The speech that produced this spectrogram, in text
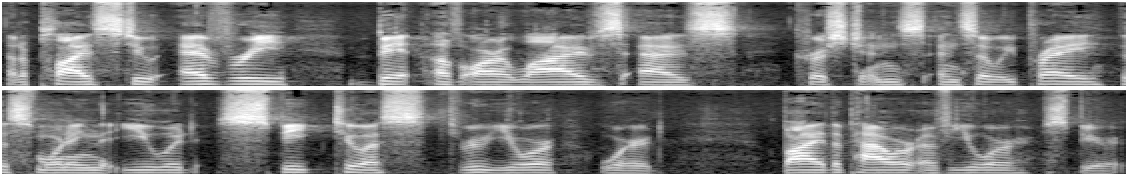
that applies to every bit of our lives as Christians. And so we pray this morning that you would speak to us through your word by the power of your spirit.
